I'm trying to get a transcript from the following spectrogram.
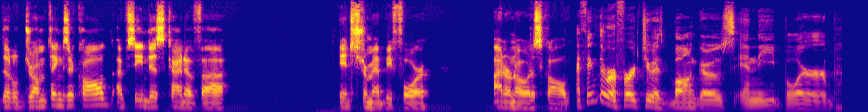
little drum things are called. I've seen this kind of uh, instrument before. I don't know what it's called. I think they're referred to as bongos in the blurb.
